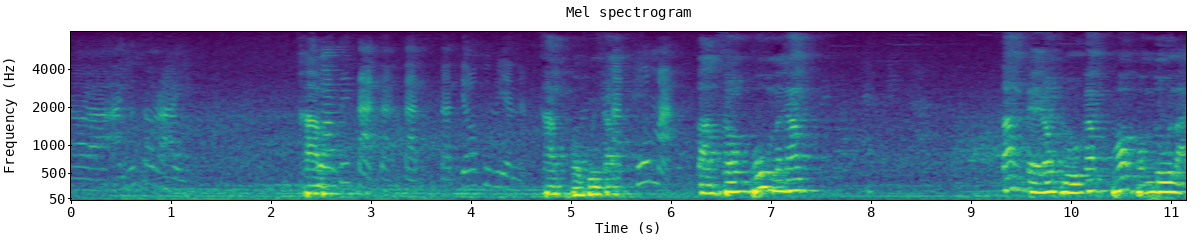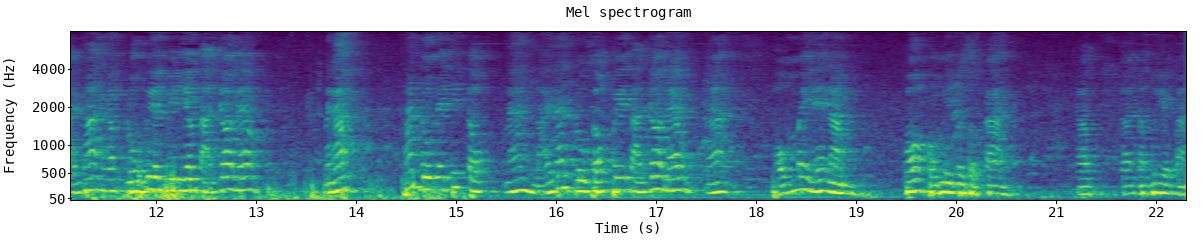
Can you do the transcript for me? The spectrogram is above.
อ่าอายุเท่าไหร่ครับ ช่วงที่ตัดอะตัดตัดยอดทุเรียนอะครับ ขอบคุณครับ ตัดพุ่มอะตัดทรงพุ่มนะครับ ตั้งแต่เราปลูกครับ เพราะผมดูหลายท่านครับปลูกเรียนปีเดียวตัดยอดแล้วนะครับ ท่านดูในที่ตกนะ หลายท่านปลูกสองปีตัดยอดแล้วนะ ผมไม่แนะนำเพราะผมมีประสบการณ์ครับ การทำทุเรียนมา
